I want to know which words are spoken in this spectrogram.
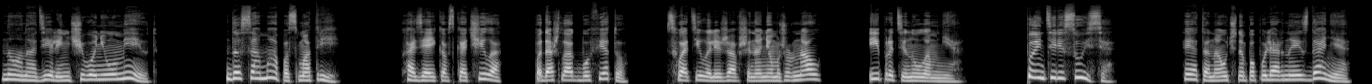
но на деле ничего не умеют. Да сама посмотри. Хозяйка вскочила, подошла к буфету, схватила лежавший на нем журнал и протянула мне. Поинтересуйся. Это научно-популярное издание,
